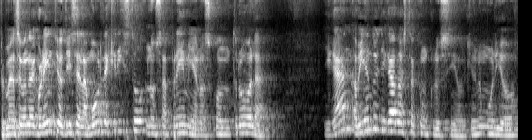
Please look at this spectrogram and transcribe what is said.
Primera segunda de Corintios dice, el amor de Cristo nos apremia, nos controla. Llegando, habiendo llegado a esta conclusión, que uno murió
